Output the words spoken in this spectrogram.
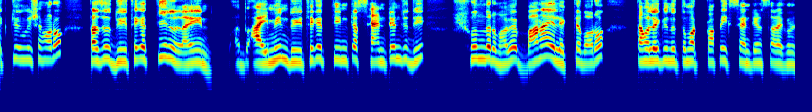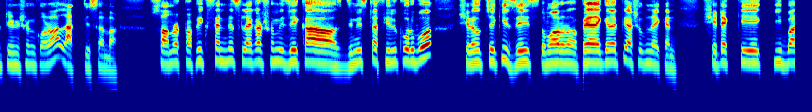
একটু ইংলিশে ভালো, তারা যদি দুই থেকে তিন লাইন আই মিন দুই থেকে তিনটা সেন্টেন্স যদি সুন্দরভাবে বানায় লিখতে পারো, তাহলে কিন্তু তোমার টপিক সেন্টেন্স তারা কোনো টেনশন করা লাগতেছে না। সো আমরা টপিক সেন্টেন্স লেখার সময় যে কাজ জিনিসটা ফিল করব, সেটা হচ্ছে কি, যেই তোমার প্যারাগ্রাফি আসুক না কেন, সেটা কে, কি বা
